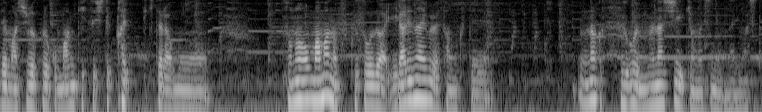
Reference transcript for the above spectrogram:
でまあ修学旅行満喫して帰ってきたらもうそのままの服装ではいられないぐらい寒くてなんかすごい虚しい気持ちにもなりました。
